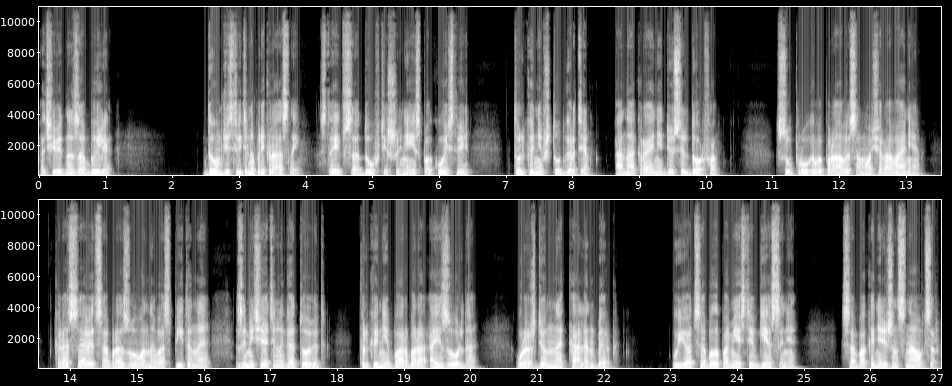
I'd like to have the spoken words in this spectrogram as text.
очевидно, забыли. Дом действительно прекрасный, стоит в саду, в тишине и спокойствии, только не в Штутгарте, а на окраине Дюссельдорфа. Супруга, вы правы, само очарование. Красавица, образованная, воспитанная, замечательно готовит. Только не Барбара, а Изольда, урожденная Каленберг. У ее отца было поместье в Гессене. Собака не Реженснауцер,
